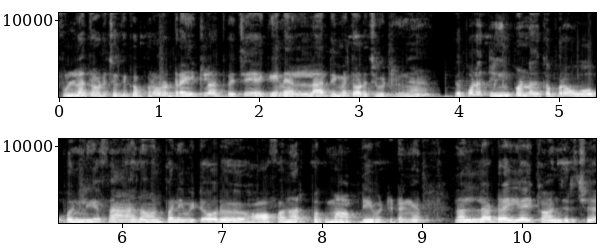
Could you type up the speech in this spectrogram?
ஃபுல்லாக தொடச்சதுக்கப்புறம் ஒரு ட்ரை கிளாத் வச்சு எகைன் எல்லாத்தையுமே தொடச்சி விட்டுருங்க. இது போல் க்ளீன் பண்ணதுக்கப்புறம் ஓப்பன்லேயே ஃபேன் ஆன் பண்ணி விட்டு ஒரு ஹாஃப் அன் ஹவர் பக்கமாக அப்படியே விட்டுட்டேங்க. நல்லா ட்ரை ஆகி காஞ்சிருச்சு.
